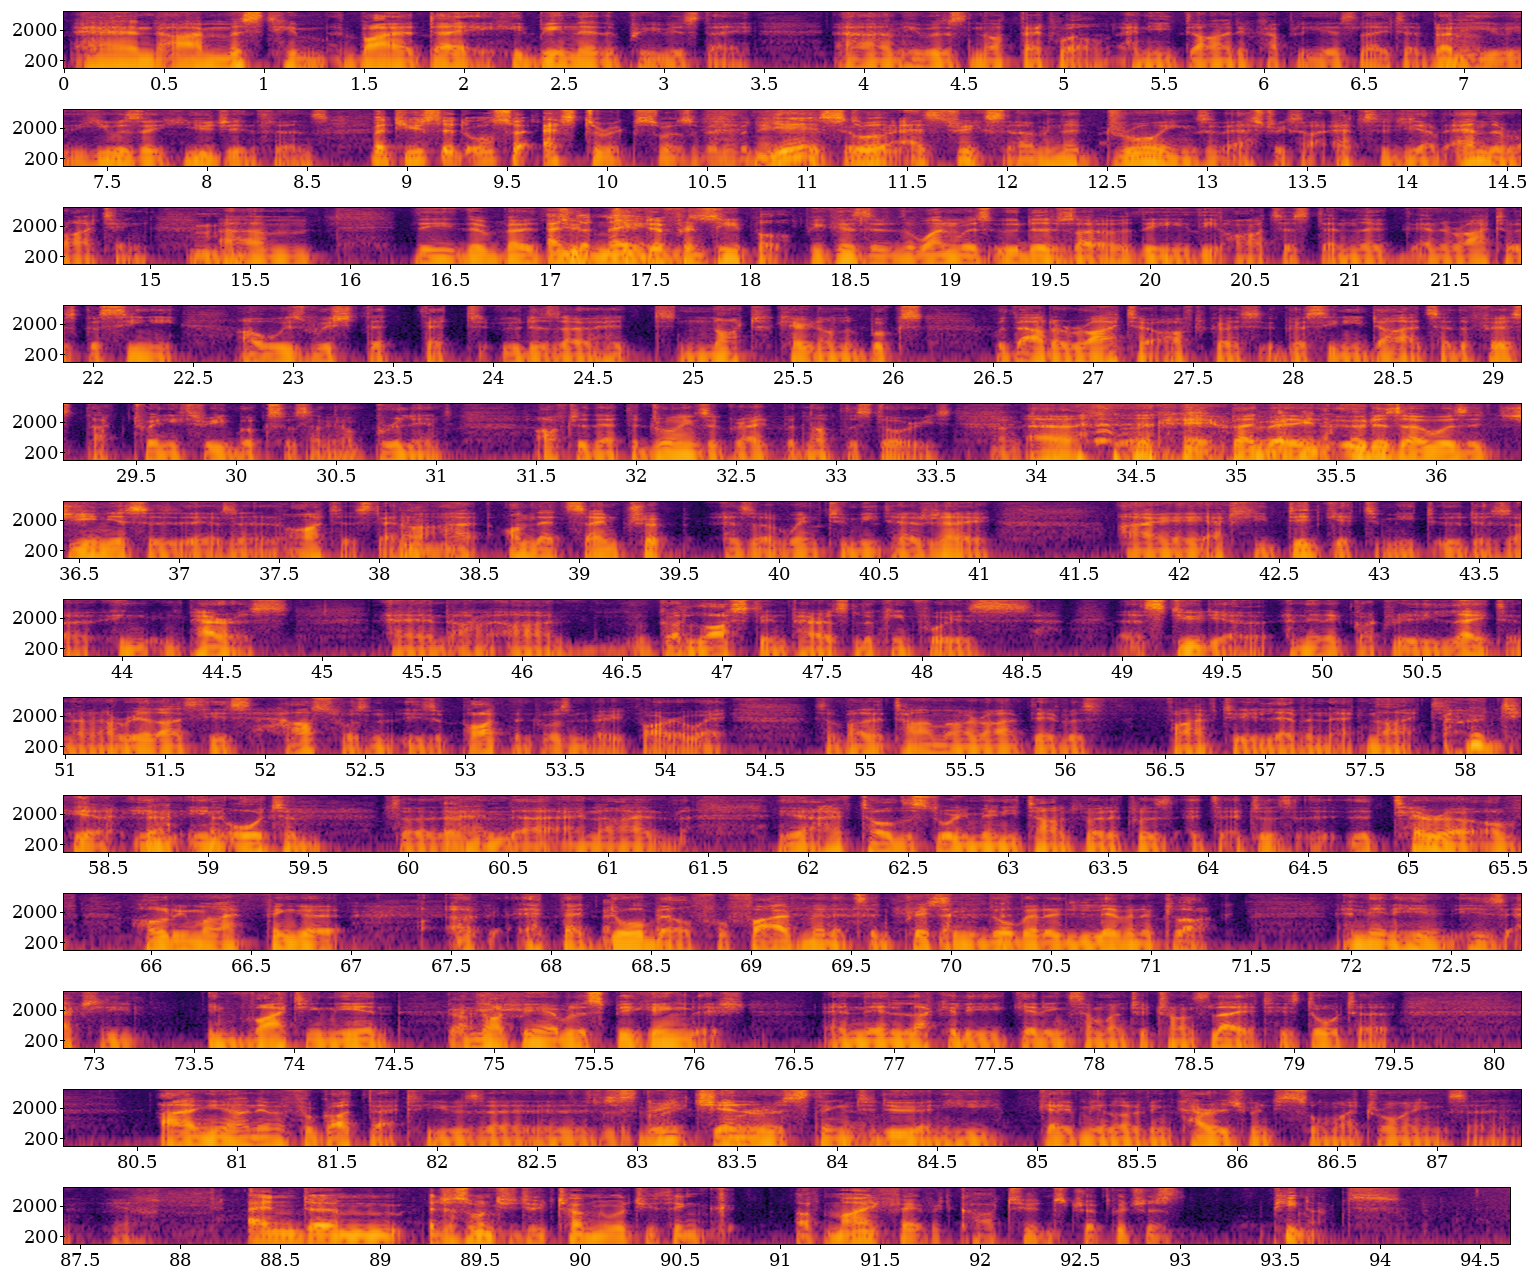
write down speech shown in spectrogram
And I missed him by a day. He'd been there the previous day. Um, he was not that well, and he died a couple of years later. But he, he was a huge influence. But you said also Asterix was a bit of an influence Yes, well. Asterix. I mean, the drawings of Asterix are absolutely loved, and the writing. Um, the the both Hmm. Two, the two different people because the, the one was Uderzo, the the artist, and the and the writer was Goscinny. I always wished that that Uderzo had not carried on the books without a writer after Gos- Goscinny died. So the first like twenty three books or something are brilliant. After that, the drawings are great, but not the stories. Uh, Okay, but uh. Uderzo was a genius as, as an artist, and Mm. I, I, on that same trip, as I went to meet Hergé, I actually did get to meet Uderzo in, in Paris, and I, I got lost in Paris looking for his uh, studio, and then it got really late, and then I realized his house wasn't, his apartment wasn't very far away. So by the time I arrived there, it was five to eleven at night oh dear. in in autumn. So and uh, and I, yeah, I have told the story many times, but it was it, it was the terror of holding my finger uh, at that doorbell for five minutes and pressing the doorbell at eleven o'clock, and then he, he's actually inviting me in and not being able to speak English, and then luckily getting someone to translate. His daughter. I, you know, I never forgot that. He was a, it was a very story. generous thing to do, and he gave me a lot of encouragement. He saw my drawings, and yeah. And um, I just want you to tell me what you think of my favorite cartoon strip, which is Peanuts.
